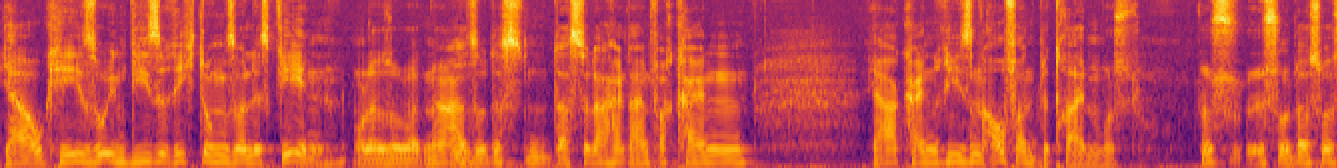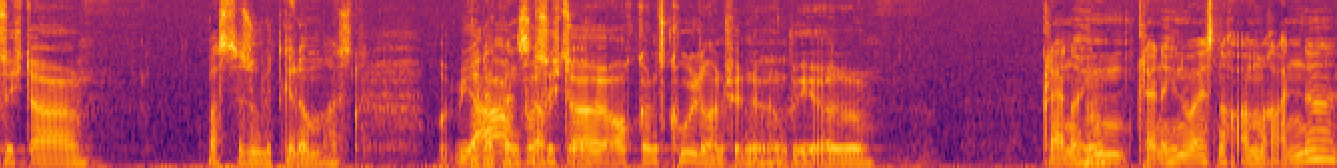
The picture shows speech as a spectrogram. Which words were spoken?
ja, okay, so in diese Richtung soll es gehen oder sowas. Ne? Mhm. Also, dass, dass du da halt einfach keinen, ja, keinen riesen Aufwand betreiben musst. Das ist so das, was ich da. Was du so mitgenommen hast. Ja, und was ich da auch ganz cool dran finde, mhm. irgendwie. Also. Kleiner, Hin mhm. kleiner Hinweis noch am Rande.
